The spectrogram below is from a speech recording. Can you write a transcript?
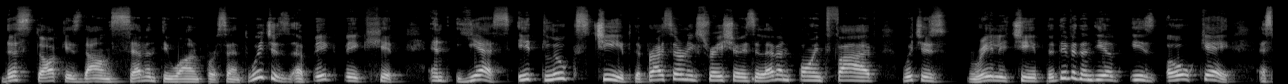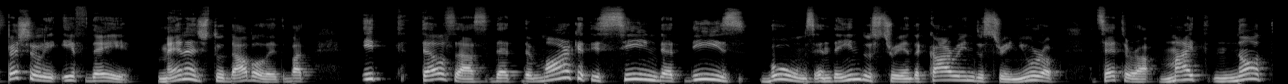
the stock is down 71%, which is a big, big hit. And yes, it looks cheap. The price earnings ratio is 11.5, which is really cheap. The dividend yield is okay, especially if they manage to double it. But it tells us that the market is seeing that these booms and the industry and the car industry in Europe, etc., might not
